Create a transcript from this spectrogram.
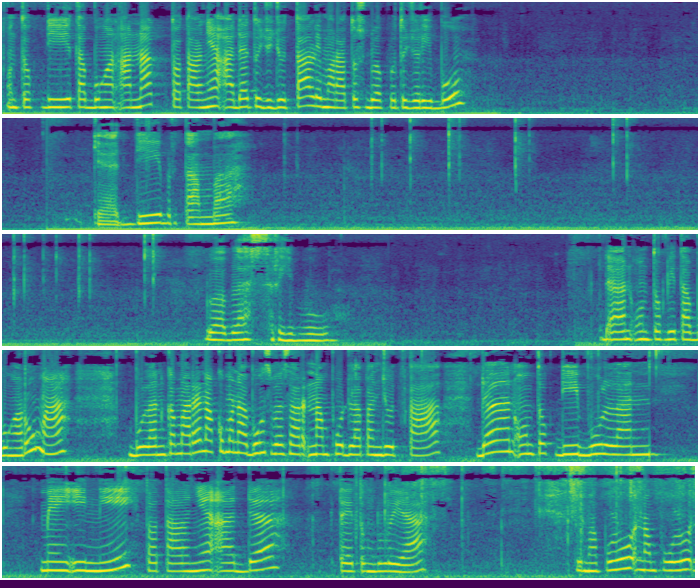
Untuk di tabungan anak totalnya ada 7 juta 527 ribu. Jadi bertambah 12.000 dan untuk di tabungan rumah bulan kemarin aku menabung sebesar 68 juta. Dan untuk di bulan Mei ini totalnya ada kita hitung dulu ya 50, 60,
